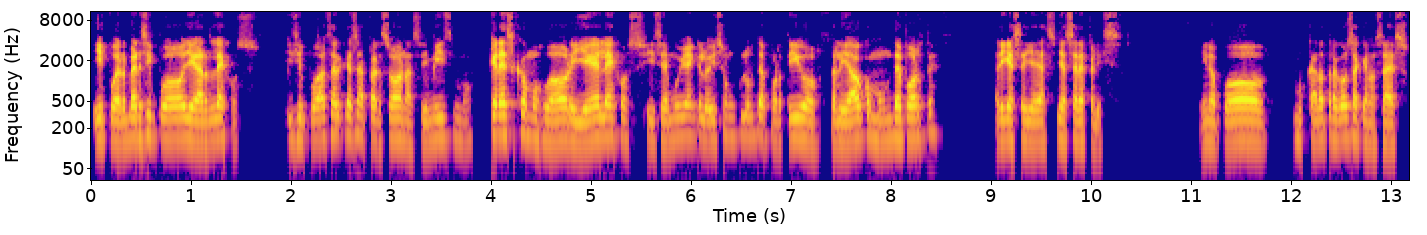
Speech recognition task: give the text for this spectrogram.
y poder ver si puedo llegar lejos. Y si puedo hacer que esa persona, a sí mismo, crezca como jugador y llegue lejos, y sé muy bien que lo hizo un club deportivo, validado como un deporte, que ya, ya seré feliz. Y no puedo buscar otra cosa que no sea eso.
